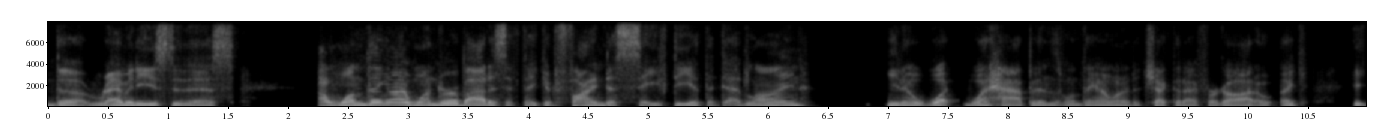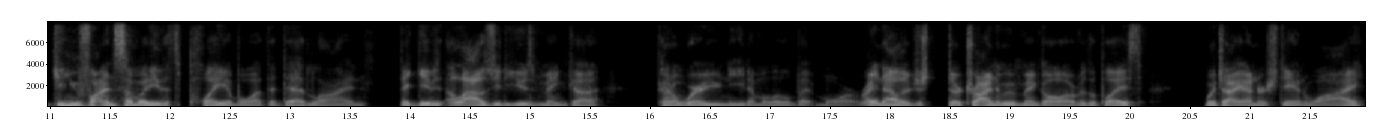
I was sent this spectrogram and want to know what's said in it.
the remedies to this. Uh, one thing I wonder about is if they could find a safety at the deadline you know what what happens one thing i wanted to check that i forgot oh, like can you find somebody that's playable at the deadline that gives allows you to use minkah kind of where you need him a little bit more. Right now they're just they're trying to move minkah all over the place which i understand why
